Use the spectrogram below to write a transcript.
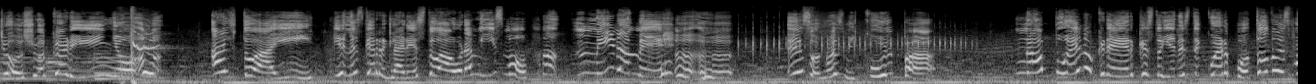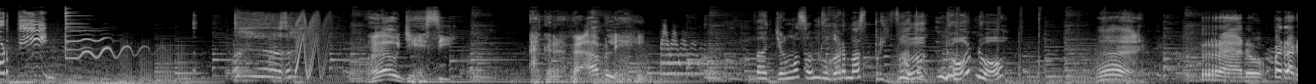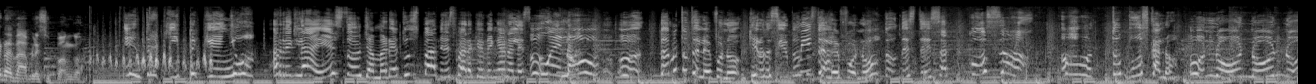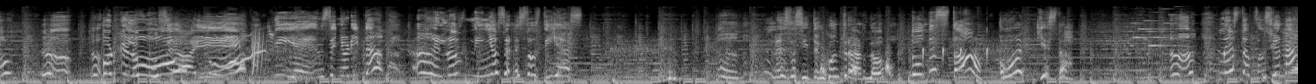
Joshua, cariño. ¡Alto ahí! Tienes que arreglar esto ahora mismo. Ah, ¡Mírame! Uh, uh, eso no es mi culpa. ¡No puedo creer que estoy en este cuerpo! ¡Todo es por ti! Wow, Jessie. Agradable. Vayamos a un lugar más privado. Uh, no, no. Ah, raro, pero agradable, supongo. ¡Entra aquí, pequeño! ¡Arregla esto! Llamaré a tus padres para que vengan a la escuela. No. Uh, dame tu teléfono. Quiero decir, mi teléfono. ¿Dónde está esa cosa? ¡Oh, tú búscalo! Oh, no, no, no. Uh, ¿Por qué lo puse ahí? Oh, Bien, señorita. Ay, los niños en estos días. Uh, necesito encontrarlo. ¿Dónde está? Oh, aquí está. Ah, ¡No está funcionando!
